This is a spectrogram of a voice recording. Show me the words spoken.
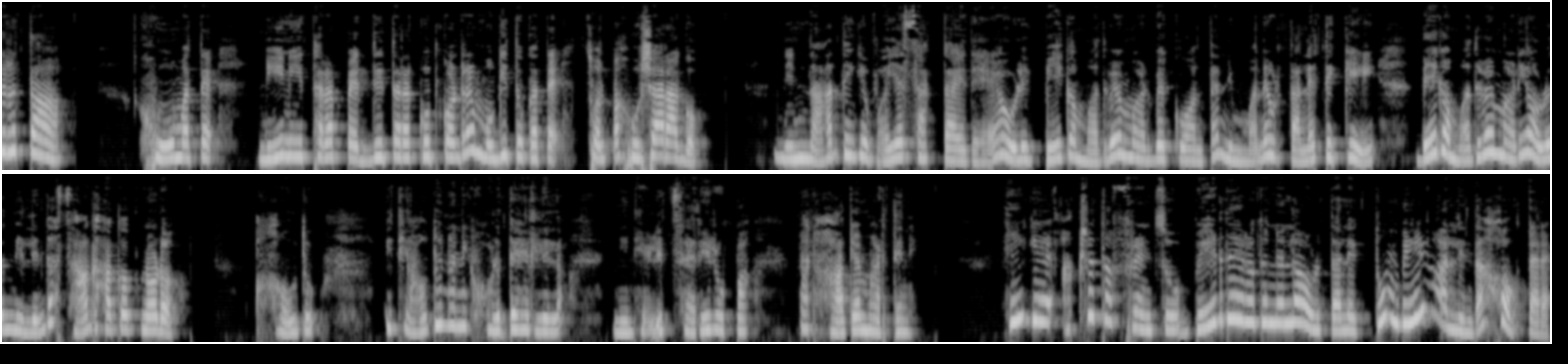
ಇರುತ್ತಾ? ಹ್ಞೂ ಮತ್ತೆ. ನೀನು ಈ ಥರ ಪೆದ್ದಿ ಥರ ಕೂತ್ಕೊಂಡ್ರೆ ಮುಗೀತು ಕತೆ. ಸ್ವಲ್ಪ ಹುಷಾರಾಗು. ನಿನ್ನ ನಾದಿಗೆ ವಯಸ್ಸಾಗ್ತಾ ಇದೆ. ಅವಳಿಗೆ ಬೇಗ ಮದುವೆ ಮಾಡಬೇಕು ಅಂತ ನಿಮ್ಮ ಮನೆಯವ್ರ ತಲೆ ತಿಕ್ಕಿ ಬೇಗ ಮದುವೆ ಮಾಡಿ ಅವಳನ್ನ ಇಲ್ಲಿಂದ ಸಾಗ ಹಾಕೋಕೆ ನೋಡು. ಹೌದು. ಇದು ಯಾವುದು ನನಗೆ ಹೊಳದೇ ಇರಲಿಲ್ಲ. ನೀನು ಹೇಳಿದ ಸರಿ ರೂಪ, ನಾನು ಹಾಗೆ ಮಾಡ್ತೀನಿ. ಹೀಗೆ ಅಕ್ಷತಾ ಫ್ರೆಂಡ್ಸು ಬೇಡದೇ ಇರೋದನ್ನೆಲ್ಲ ಅವಳ ತಲೆಗೆ ತುಂಬಿ ಅಲ್ಲಿಂದ ಹೋಗ್ತಾರೆ.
